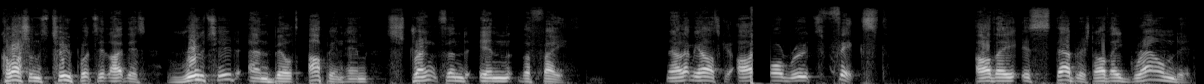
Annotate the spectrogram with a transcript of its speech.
Colossians 2 puts it like this rooted and built up in him, strengthened in the faith. Now, let me ask you are your roots fixed? Are they established? Are they grounded?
